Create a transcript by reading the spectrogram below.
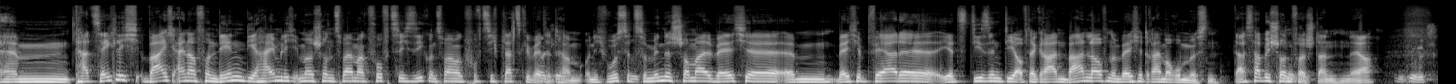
Ähm, tatsächlich war ich einer von denen, die heimlich immer schon 2,50 Mark Sieg und 2,50 Mark Platz gewettet okay. haben. Und ich wusste Gut. zumindest schon mal, welche, ähm, welche Pferde jetzt die sind, die auf der geraden Bahn laufen und welche dreimal rum müssen. Das habe ich schon okay. verstanden, ja. Gut.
